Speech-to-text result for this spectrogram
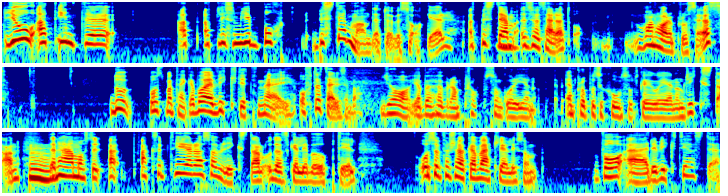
Jo, att inte att, att liksom ge bort bestämmandet över saker. Att bestämma, så så här, att man har en process. Då måste man tänka, vad är viktigt för mig? Oftast är det så här, ja, jag behöver en, prop som går igenom, en proposition som ska gå igenom riksdagen. Mm. Den här måste accepteras av riksdagen och den ska leva upp till. Och så försöka verkligen liksom, vad är det viktigaste?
